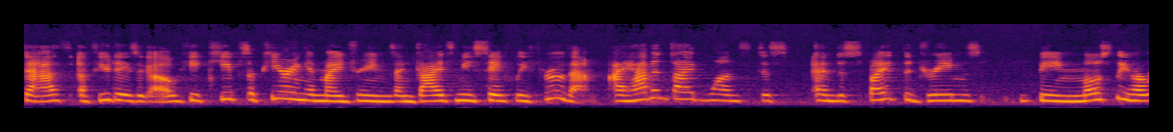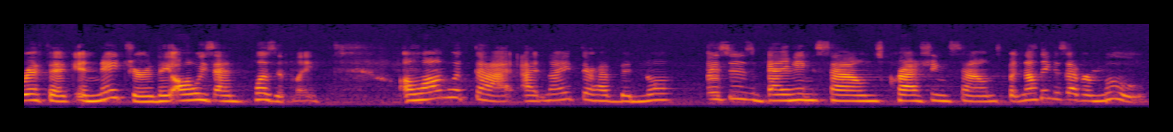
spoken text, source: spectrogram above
death a few days ago, he keeps appearing in my dreams and guides me safely through them. I haven't died once, dis- and despite the dreams being mostly horrific in nature, they always end pleasantly. Along with that, at night there have been noises, banging sounds, crashing sounds, but nothing has ever moved.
